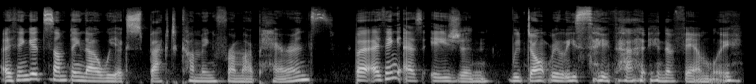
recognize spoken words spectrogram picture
I think it's something that we expect coming from our parents. But I think as Asian, we don't really say that in a family.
